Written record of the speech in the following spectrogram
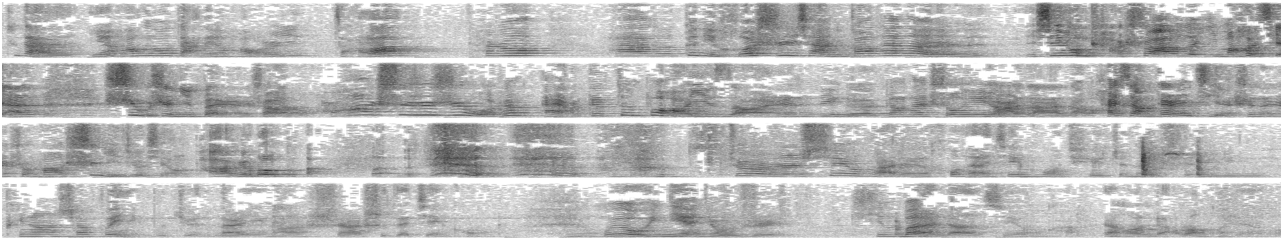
这打银行给我打电话，我说你咋了？他说啊，跟你核实一下，你刚才的信用卡刷了个一毛钱，是不是你本人刷的？我说啊，是是是。我说哎呀，真真不好意思啊，人那个刚才收银员咋咋咋，我还想跟人解释呢，人说啊是你就行，啪给我挂。就是信用卡这个后台监控，其实真的是你平常消费你不觉得，但是银行实际上是在监控的。我有一年就是新办了张信用卡，然后两万块钱额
